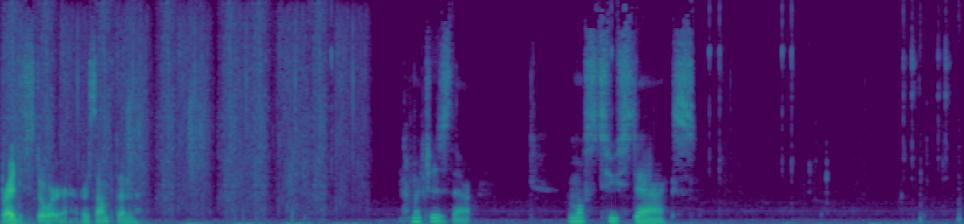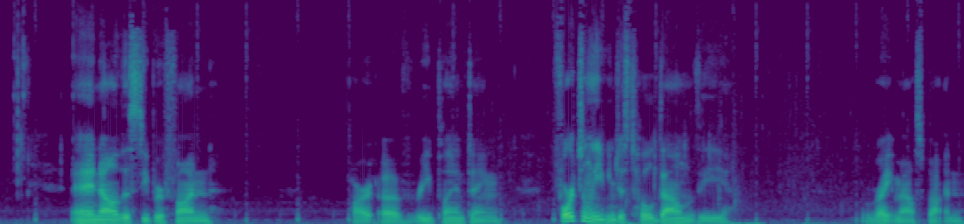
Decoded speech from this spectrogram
bread store or something. How much is that? Almost two stacks. And now the super fun part of replanting. Fortunately, you can just hold down the right mouse button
